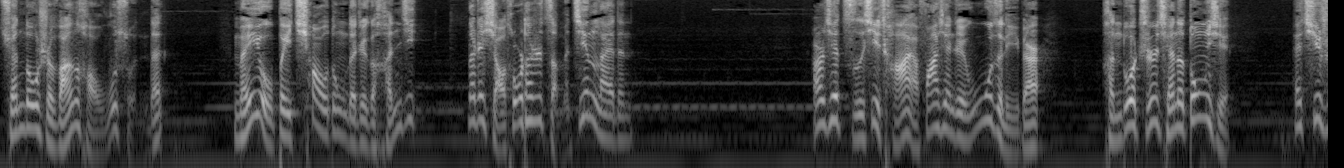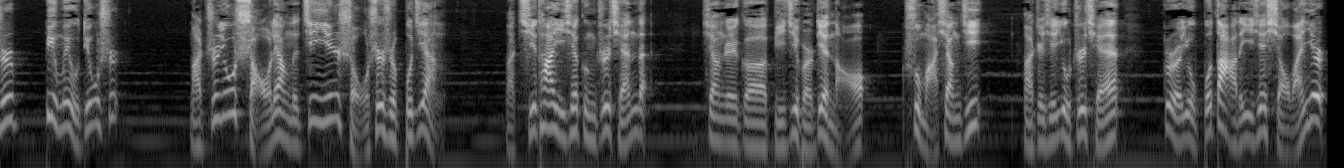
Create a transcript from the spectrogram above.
全都是完好无损的，没有被撬动的这个痕迹，那这小偷他是怎么进来的呢？而且仔细查呀，发现这屋子里边很多值钱的东西，哎，其实并没有丢失，啊，只有少量的金银首饰是不见了，啊，其他一些更值钱的。像这个笔记本电脑、数码相机啊，这些又值钱、个儿又不大的一些小玩意儿，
